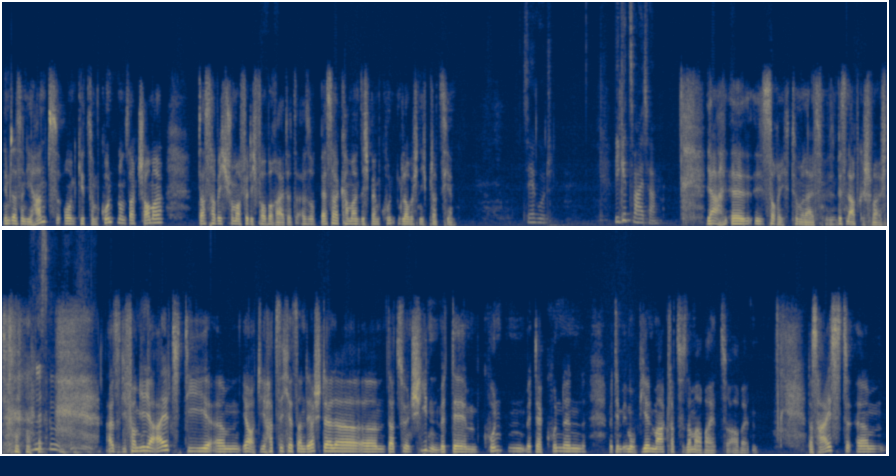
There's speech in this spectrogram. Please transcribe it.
nimmt das in die Hand und geht zum Kunden und sagt, schau mal, das habe ich schon mal für dich vorbereitet. Also besser kann man sich beim Kunden, glaube ich, nicht platzieren. Sehr gut. Wie geht's weiter? Ja, äh, sorry, tut mir leid, ein bisschen abgeschweift. Alles gut. Also die Familie Alt, die, ähm, ja, die hat sich jetzt an der Stelle ähm, dazu entschieden, mit dem Kunden, mit der Kundin, mit dem Immobilienmakler zusammenzuarbeiten. Das heißt, ähm,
